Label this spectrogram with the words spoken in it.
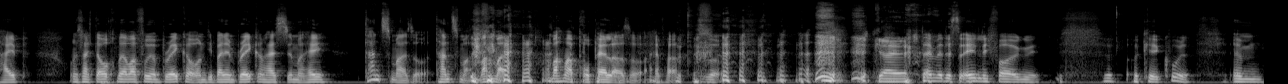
Hype. Und sagt auch, er war früher Breaker und die, bei den Breakern heißt es immer, hey, tanz mal so, tanz mal, mach mal, mach mal Propeller so, einfach. So. Geil. Stell mir das so ähnlich vor irgendwie. Okay, cool. Ähm,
